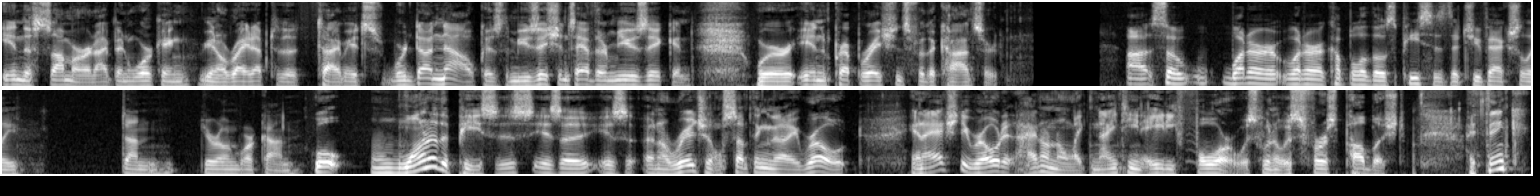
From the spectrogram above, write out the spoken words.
in the summer, and I've been working, you know, right up to the time it's we're done now because the musicians have their music, and we're in preparations for the concert. Uh, so, what are what are a couple of those pieces that you've actually done your own work on? Well, one of the pieces is a is an original, something that I wrote, and I actually wrote it. I don't know, like 1984 was when it was first published. I think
